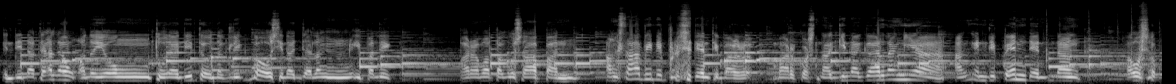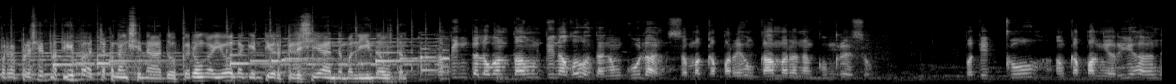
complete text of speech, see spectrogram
Hindi natin alam ano yung tunay dito. Nag-leak ba o sinadya lang ipalik para mapag-usapan. Ang sabi ni Presidente Mar- Marcos na ginagalang niya ang independent ng House of Representatives at saka ng Senado. Pero ngayon nag-interpret siya na malinaw talaga. Labindalawang taong din ako nanungkulan sa magkaparehong kamara ng Kongreso. Batid ko ang kapangyarihan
